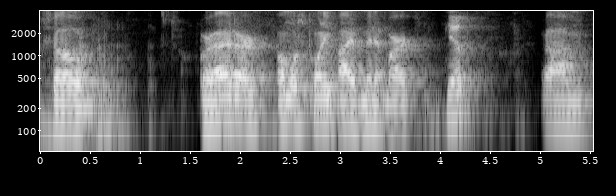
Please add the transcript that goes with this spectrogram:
So we're at our almost 25 minute mark. Yep. Um,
